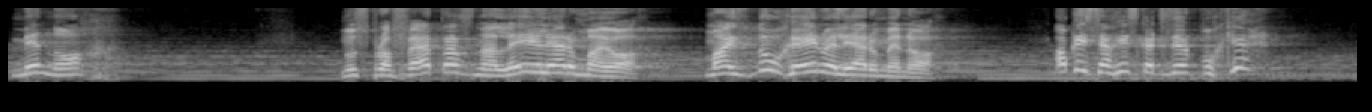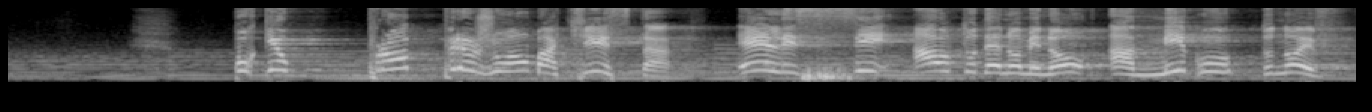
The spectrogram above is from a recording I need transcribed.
menor. Nos profetas, na lei, ele era o maior, mas no reino ele era o menor. Alguém se arrisca a dizer por quê? Porque o próprio João Batista, ele se autodenominou amigo do noivo.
